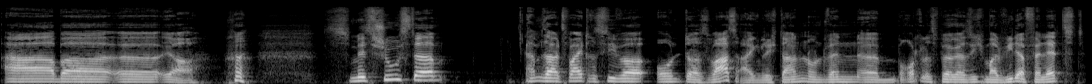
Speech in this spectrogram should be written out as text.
aber äh, ja, Smith Schuster haben sie als Wide Receiver und das war's eigentlich dann. Und wenn äh, Rottelsberger sich mal wieder verletzt,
